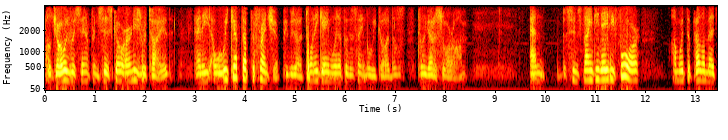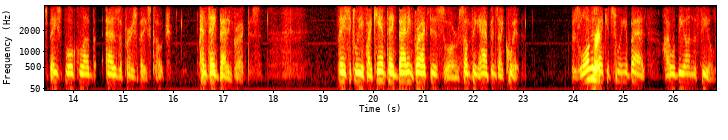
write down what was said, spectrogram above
well, Joey was San Francisco. Ernie's retired. And he, we kept up the friendship. He was a 20-game winner for the St. Louis Cardinals until he got a sore arm. And since 1984, I'm with the Pelham Mets Baseball Club as a first base coach and take batting practice. Basically, if I can't take batting practice or something happens, I quit. As long as Right. I can swing a bat, I will be on the field.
